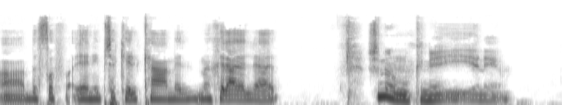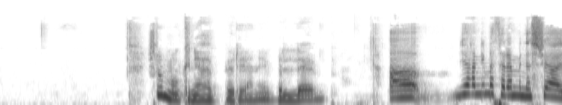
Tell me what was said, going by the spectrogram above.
آه بصفة يعني بشكل كامل من خلال اللعب شنو ممكن يعني شنو ممكن يعبر يعني باللعب؟ آه يعني مثلا من الأشياء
